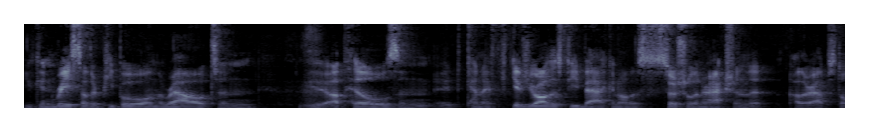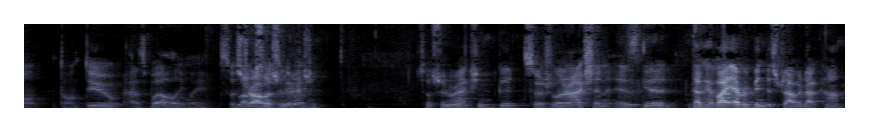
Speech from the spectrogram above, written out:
you can race other people on the route and yeah, up hills, and it kind of gives you all this feedback and all this social interaction that other apps don't don't do as well anyway. So Love Strava's a social good one. interaction. Social interaction, good. Social interaction is good. Doug, have I ever been to Strava.com?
